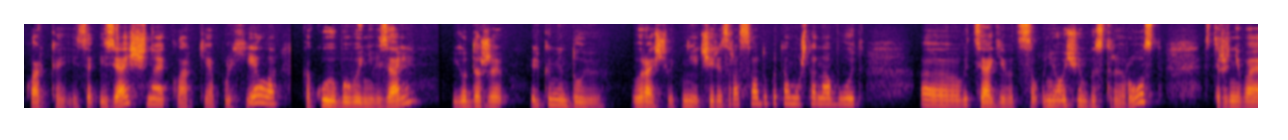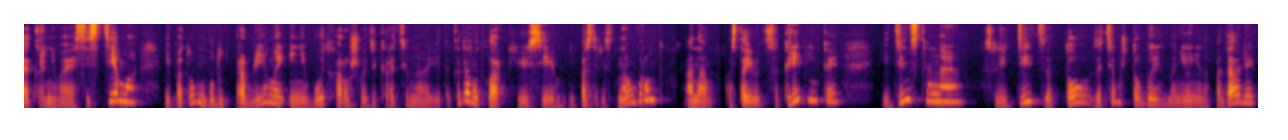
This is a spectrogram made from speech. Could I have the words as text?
Кларка изящная, кларкия пульхела. Какую бы вы ни взяли, ее даже рекомендую выращивать не через рассаду, потому что она будет э, вытягиваться. У нее очень быстрый рост, стержневая корневая система, и потом будут проблемы и не будет хорошего декоративного вида. Когда мы кларкию сеем непосредственно в грунт, она остается крепенькой. Единственное, следить за, то, за тем, чтобы на нее не нападали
